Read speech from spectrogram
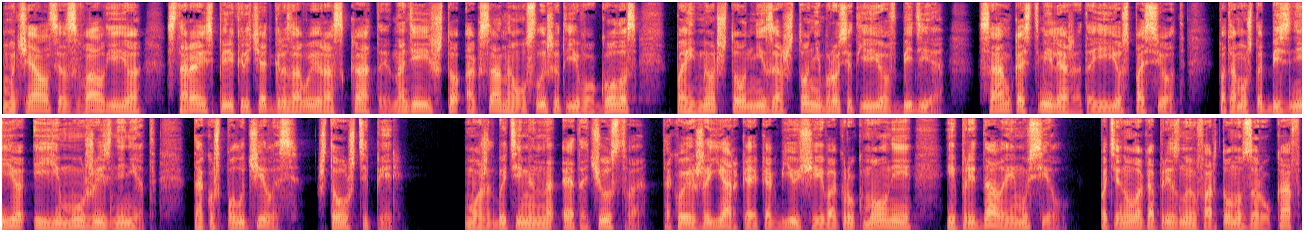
Мчался, звал ее, стараясь перекричать грозовые раскаты, надеясь, что Оксана услышит его голос, поймет, что он ни за что не бросит ее в беде, сам костьми ляжет, а ее спасет, потому что без нее и ему жизни нет. Так уж получилось. Что уж теперь? Может быть, именно это чувство, такое же яркое, как бьющие вокруг молнии, и придало ему сил. Потянуло капризную фортуну за рукав,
